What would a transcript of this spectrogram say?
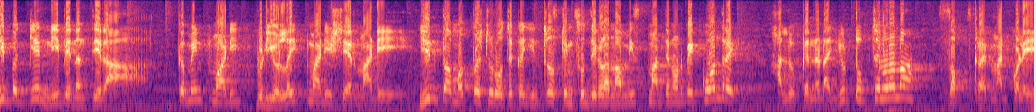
ಈ ಬಗ್ಗೆ ನೀವೇನಂತೀರಾ? ಕಮೆಂಟ್ ಮಾಡಿ ವಿಡಿಯೋ ಲೈಕ್ ಮಾಡಿ ಶೇರ್ ಮಾಡಿ. ಇಂಥ ಮತ್ತಷ್ಟು ರೋಚಕ ಇಂಟ್ರೆಸ್ಟಿಂಗ್ ಸುದ್ದಿಗಳನ್ನ ಮಿಸ್ ಮಾಡದೆ ನೋಡಬೇಕು ಅಂದ್ರೆ ಹಲೋ ಕನ್ನಡ ಯೂಟ್ಯೂಬ್ ಚಾನಲ್ ಅನ್ನ ಸಬ್ಸ್ಕ್ರೈಬ್ ಮಾಡ್ಕೊಳ್ಳಿ.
